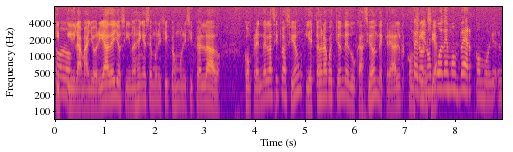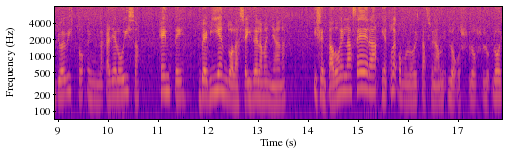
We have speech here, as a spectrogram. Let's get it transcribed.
y, la mayoría de ellos, si no es en ese municipio, es un municipio al lado, comprenden la situación y esto es una cuestión de educación, de crear Pero no conciencia. podemos ver, como yo, yo he visto en la calle Loíza, gente bebiendo a las 6 de la mañana y sentados en la acera. Y entonces, como los, los, los, los,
